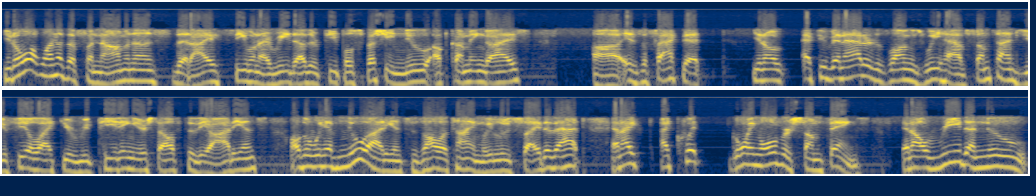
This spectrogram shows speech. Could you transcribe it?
you know what? One of the phenomena that I see when I read other people, especially new upcoming guys, uh, is the fact that you know, if you've been at it as long as we have, sometimes you feel like you're repeating yourself to the audience. Although we have new audiences all the time, we lose sight of that. And I, I quit going over some things. And I'll read a new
